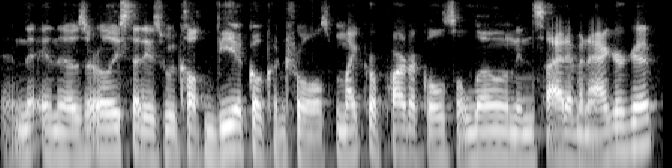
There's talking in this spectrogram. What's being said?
in, the, in those early studies we called vehicle controls, microparticles alone inside of an aggregate.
